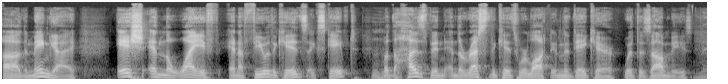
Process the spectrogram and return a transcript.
uh, the main guy, Ish and the wife and a few of the kids escaped, but the husband and the rest of the kids were locked in the daycare with the zombies. Man.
